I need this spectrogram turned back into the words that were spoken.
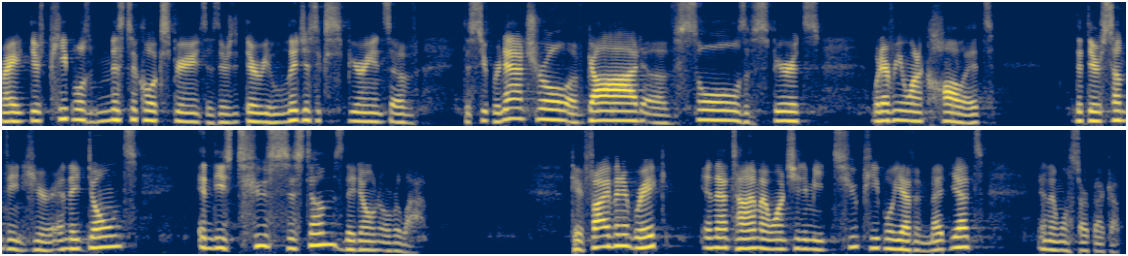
Right? There's people's mystical experiences, there's their religious experience of the supernatural, of God, of souls, of spirits, whatever you want to call it, that there's something here. And they don't in these two systems, they don't overlap. Okay, five minute break. In that time, I want you to meet two people you haven't met yet, and then we'll start back up.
